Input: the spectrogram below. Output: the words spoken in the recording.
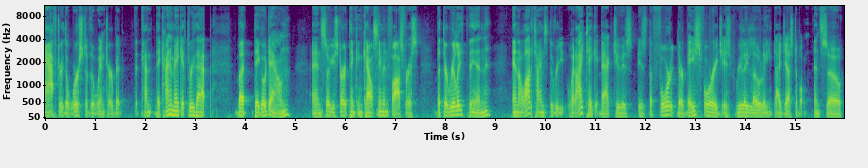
after the worst of the winter, but, kind they kind of make it through that, but they go down, and so you start thinking calcium and phosphorus, but they're really thin. And a lot of times, the re, what I take it back to is is the for their base forage is really lowly digestible, and so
